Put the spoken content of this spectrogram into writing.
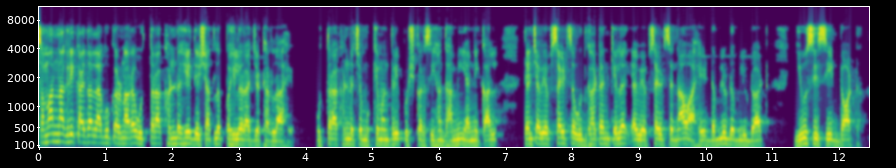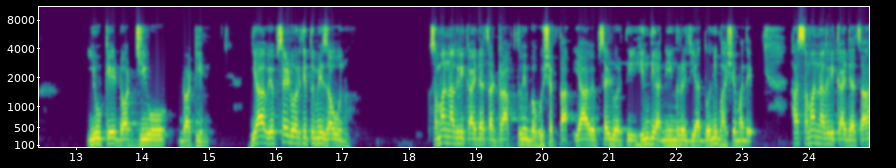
समान नागरी कायदा लागू करणारं उत्तराखंड हे देशातलं पहिलं राज्य ठरलं आहे. उत्तराखंडचे मुख्यमंत्री पुष्कर सिंह धामी यांनी काल त्यांच्या वेबसाईटचं उद्घाटन केलं. या वेबसाईटचं नाव आहे W W dot U C C dot U K dot G O dot in या वेबसाईटवरती तुम्ही जाऊन समान नागरी कायद्याचा ड्राफ्ट तुम्ही बघू शकता. या वेबसाईटवरती हिंदी आणि इंग्रजी या दोन्ही भाषेमध्ये हा समान नागरी कायद्याचा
